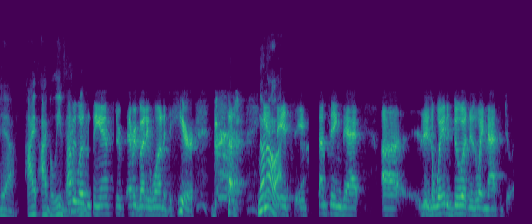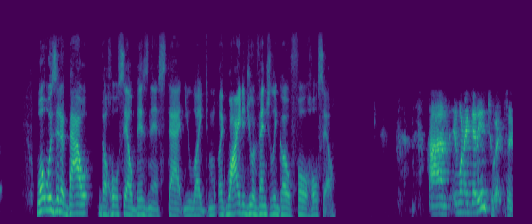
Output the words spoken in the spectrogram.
Yeah, I, I believe that. Probably wasn't the answer everybody wanted to hear, but no, it's, no, it's it's something that uh, there's a way to do it, and there's a way not to do it. What was it about the wholesale business that you liked? Like, why did you eventually go full wholesale? Um, when I got into it, to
